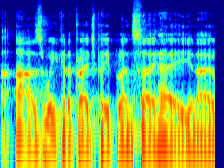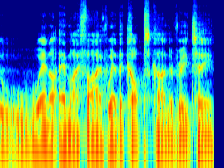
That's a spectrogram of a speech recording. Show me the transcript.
us, we could approach people and say, hey, you know, we're not MI5, we're the cops kind of routine.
